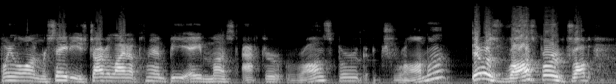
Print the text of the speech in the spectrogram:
Formula One, Mercedes, driver lineup plan be a must after Rosberg drama? There was Rosberg drama?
